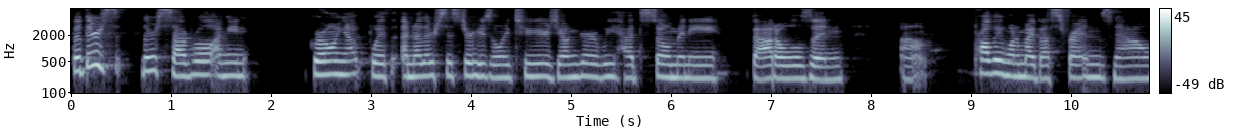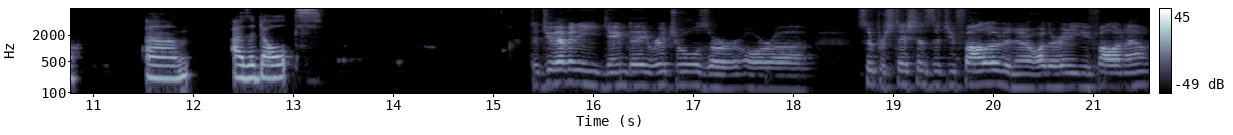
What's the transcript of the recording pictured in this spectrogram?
but there's, there's several, I mean, growing up with another sister who's only two years younger, we had so many battles and um, probably one of my best friends now um, as adults. Did you have any game day rituals or, or uh, superstitions that you followed? And are there any you follow now?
